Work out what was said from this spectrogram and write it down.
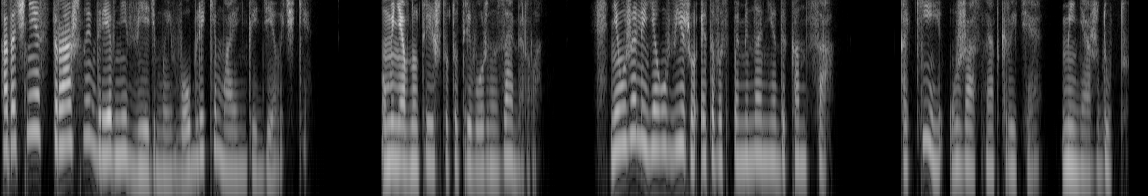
а точнее страшной древней ведьмой в облике маленькой девочки. У меня внутри что-то тревожно замерло. Неужели я увижу это воспоминание до конца? Какие ужасные открытия меня ждут?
